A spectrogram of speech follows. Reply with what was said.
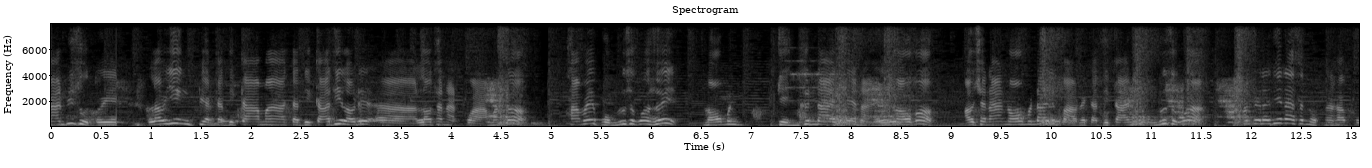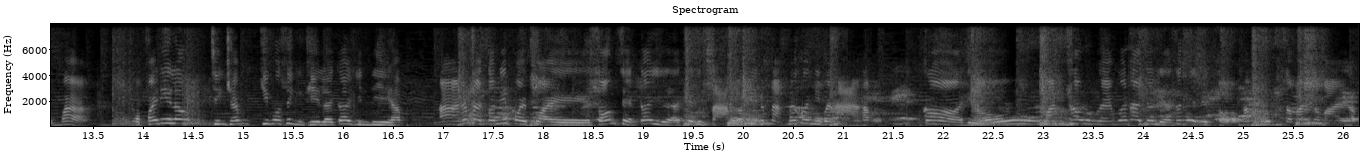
การพิสูจน์ตัวเอง แล้วยิ่งเปลี่ยนกติกามากติกาที่เราได้เอ่อเราถนัดกว่า มันก็ทำให้ผมรู้สึกว่าเฮ้ยน้องมันเก่งขึ้นได้แค่ไหน เราก็เอาชนะน้องมันได้หรือเปล่าในกติกานี้ผมรู้สึกว่ามันเป็นอะไรที่น่าสนุกนะครับ ผมว่าจบไฟล์นี้แล้วจริงแชมป์คิกบ็อกซิ่งอีกทีเลยก็ยินดีครับ อ่าน้ำหนักตอนนี้ปล่อยปล่อยๆ ซ้อมเสร็จก็เหลือ 73แล้วพี่น้ำหนักไม่ค่อยมีปัญหาครับ ก็เดี๋ยววันเข้าโรงแรมก็น่าจะเหลือสัก72ครับคุมสบายๆครับ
